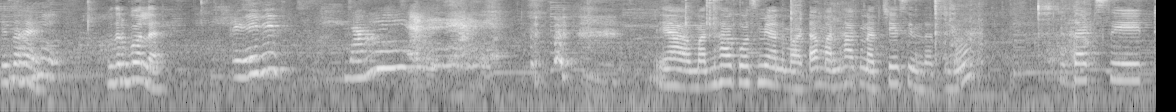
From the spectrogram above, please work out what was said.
कैसा है उधर बोल है It is yummy. Yeah Manha కోసమే అనమాట మన్హాకు నచ్చేసింది అసలు దట్స్ ఇట్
